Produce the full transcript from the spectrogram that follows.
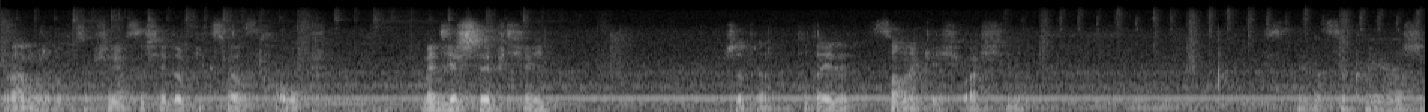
Dobra, może po prostu przeniosę się do Pixel's Hope. Będzie szybciej. Przepraszam, tutaj są jakieś właśnie. Z tego co kojarzę.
